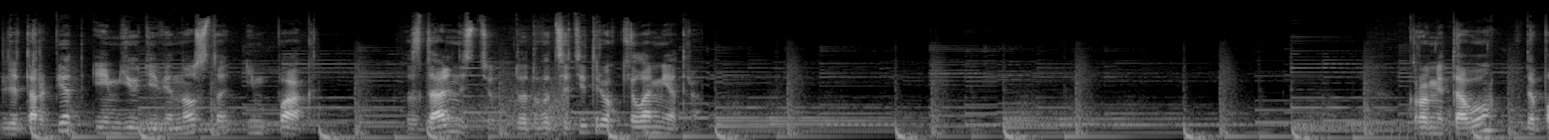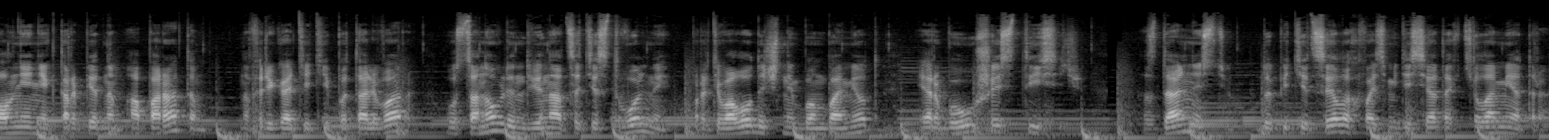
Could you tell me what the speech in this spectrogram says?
для торпед МЮ-90 «Импакт» с дальностью до 23 км. Кроме того, в дополнение к торпедным аппаратам на фрегате типа Тальвар установлен 12-ствольный противолодочный бомбомет РБУ-6000 с дальностью до 5,8 км.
